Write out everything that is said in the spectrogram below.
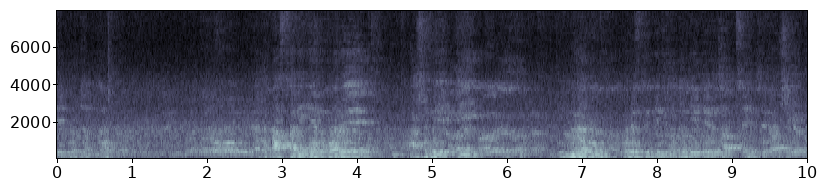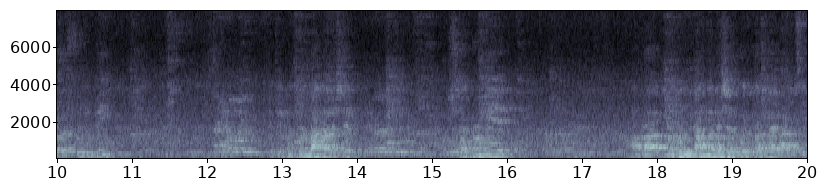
এই পর্যন্ত। পাঁচ তারিখের পরে আসলে একটি ভিন্ন রকম পরিস্থিতির মধ্য দিয়ে দিয়ে যাচ্ছে, সেটা অস্বীকার করার সুযোগ নেই। এটি নতুন বাংলাদেশের স্বপ্ন নিয়ে আমরা নতুন বাংলাদেশের প্রত্যাশায় রাখছি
